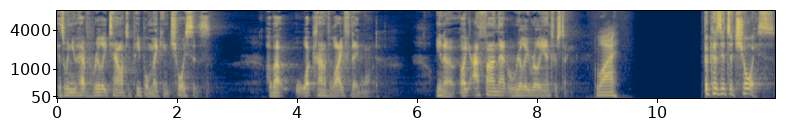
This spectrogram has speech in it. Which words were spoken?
is when you have really talented people making choices about what kind of life they want. You know, like I find that really, really interesting. Why? Because it's a choice.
